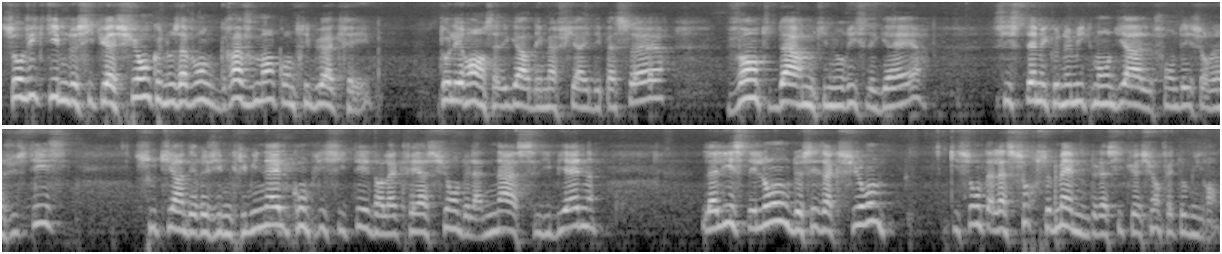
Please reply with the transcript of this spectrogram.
sont victimes de situations que nous avons gravement contribué à créer. Tolérance à l'égard des mafias et des passeurs, vente d'armes qui nourrissent les guerres, système économique mondial fondé sur l'injustice, soutien des régimes criminels, complicité dans la création de la NAS libyenne. La liste est longue de ces actions qui sont à la source même de la situation faite aux migrants.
